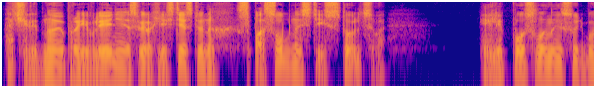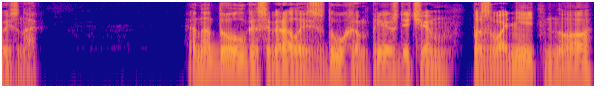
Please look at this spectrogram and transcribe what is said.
Очередное проявление сверхъестественных способностей Стольцева? Или посланный судьбой знак? Она долго собиралась с духом, прежде чем позвонить, но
